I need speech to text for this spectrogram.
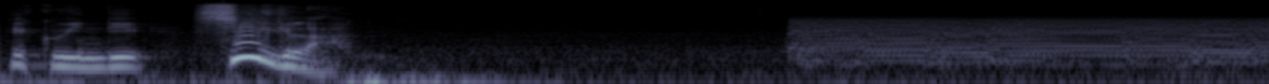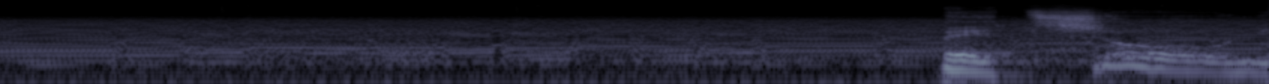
e quindi sigla. Pezzoni.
